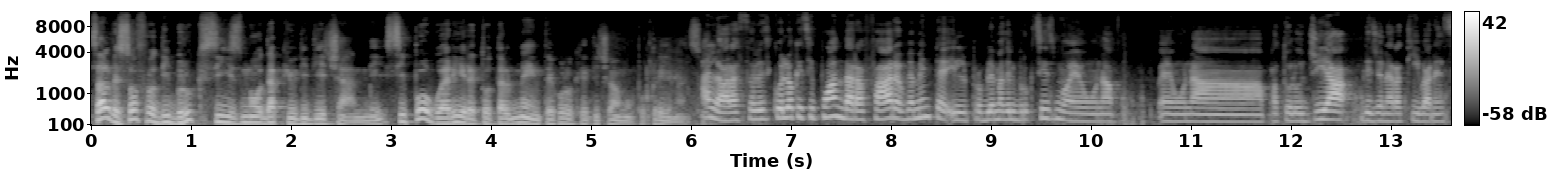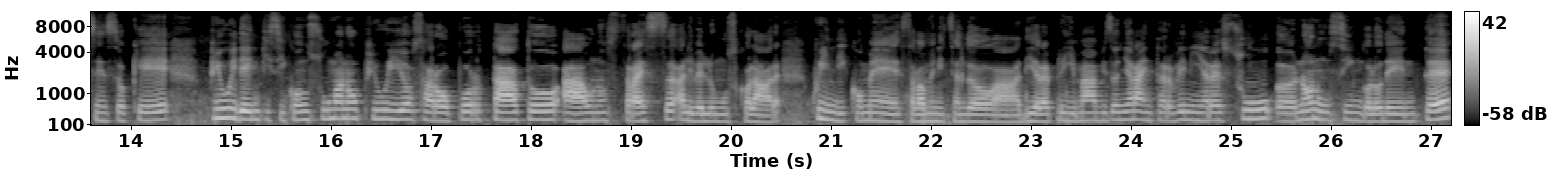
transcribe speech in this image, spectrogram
Salve, soffro di bruxismo da più di dieci anni. Si può guarire totalmente quello che dicevamo un po' prima? Insomma. Allora, quello che si può andare a fare, ovviamente il problema del bruxismo è una, è una patologia degenerativa, nel senso che più i denti si consumano, più io sarò portato a uno stress a livello muscolare. Quindi, come stavamo iniziando a dire prima, bisognerà intervenire su eh, non un singolo dente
